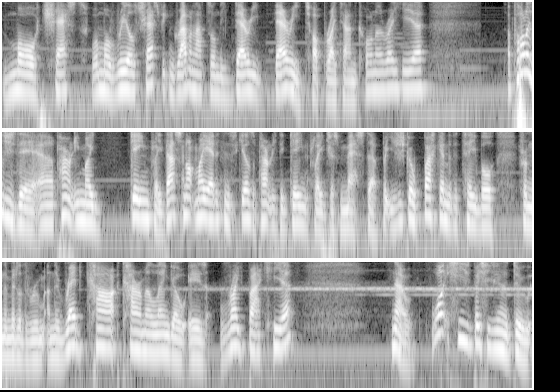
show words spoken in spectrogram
more chest, one more real chest we can grab, and that's on the very, very top right-hand corner right here. Apologies there, uh, apparently my gameplay. That's not my editing skills. Apparently the gameplay just messed up. But you just go back under the table from the middle of the room. And the red car caramel Lengo is right back here. Now, what he's basically going to do,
